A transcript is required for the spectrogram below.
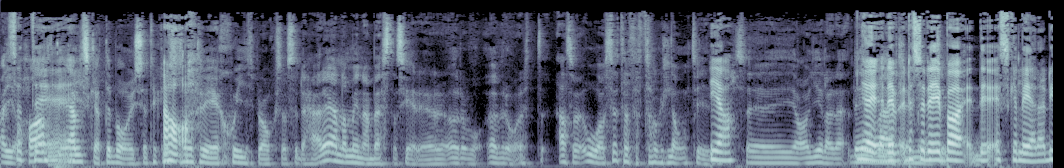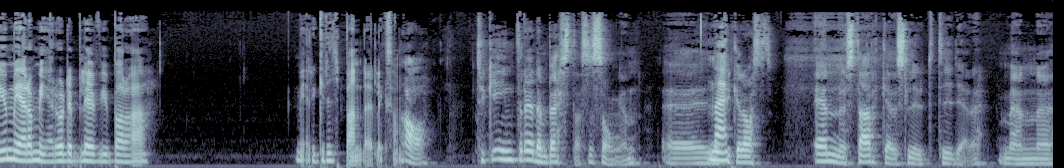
Ja, jag att har det- alltid älskat The Boys. Jag tycker Ja. säsong 3 är skitbra också. Så det här är en av mina bästa serier över, året. Alltså oavsett att det har tagit lång tid. Ja. Så jag gillar det. Det ja, ja, det, så min det är typ. bara, det eskalerade ju mer och mer och det blev ju bara mer gripande liksom. Ja. Tycker inte det är den bästa säsongen. Eh, jag Nej. tycker det var ännu starkare slut tidigare. Men eh,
